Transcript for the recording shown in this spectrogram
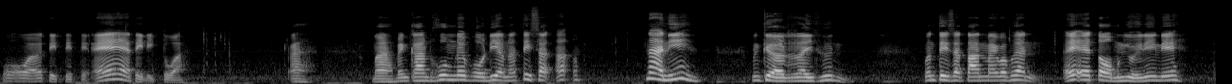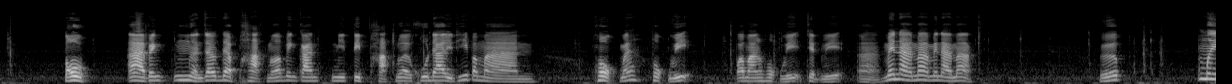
โอ้ยติดติดติดแอะติดอีกตัว อะ มาเป็นการทุ่มด้วยโพเดียมนะ ติดสัตว์อะหน้านี้ มันเกิดอะไรขึ้น มันติดสตันไหมวะเพื่อน เอ้ยเอโตมึงอยู่นิ่งดิตบอ่า เป็นเหมือนจะแบบผักเนาะ เป็นการมีติดผักด้วย คูดาวอยู่ที่ประมาณหกไหมหกวิ ประมาณหกวิเจ็ดวิ อ่า ไม่นานมาก ไม่นานมากปึ๊บไม่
